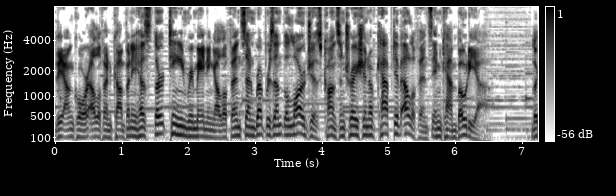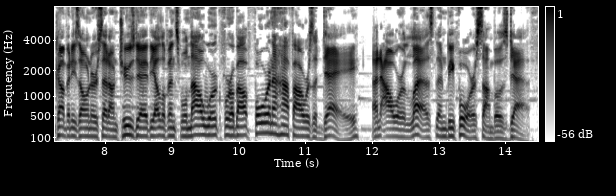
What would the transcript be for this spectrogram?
The Angkor Elephant Company has 13 remaining elephants and represent the largest concentration of captive elephants in Cambodia. The company's owner said on Tuesday the elephants will now work for about four and a half hours a day, an hour less than before Sambo's death.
